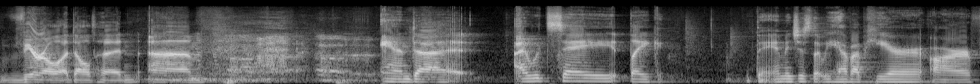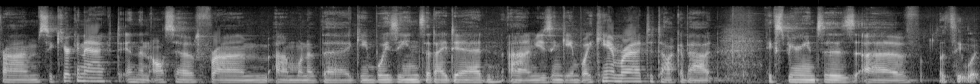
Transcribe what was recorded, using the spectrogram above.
virile adulthood. Um, and uh, I would say like the images that we have up here are from Secure Connect and then also from um, one of the Game Boy zines that I did um, using Game Boy camera to talk about experiences of, let's see what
